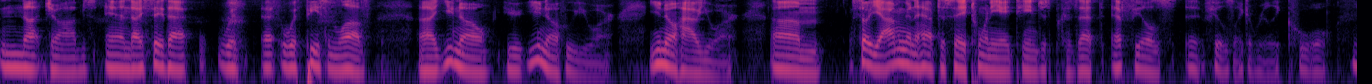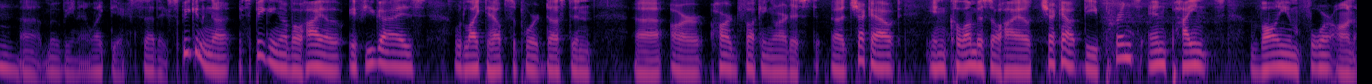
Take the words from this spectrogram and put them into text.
nut jobs, and I say that with uh, with peace and love. Uh, you know, you you know who you are. You know how you are. Um, so yeah, I'm gonna have to say 2018 just because that that feels it feels like a really cool Hmm. uh, movie, and I like the aesthetic. Speaking of speaking of Ohio, if you guys would like to help support Dustin, uh, our hard fucking artist, uh, check out in Columbus, Ohio. Check out the Prints and Pints Volume Four on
